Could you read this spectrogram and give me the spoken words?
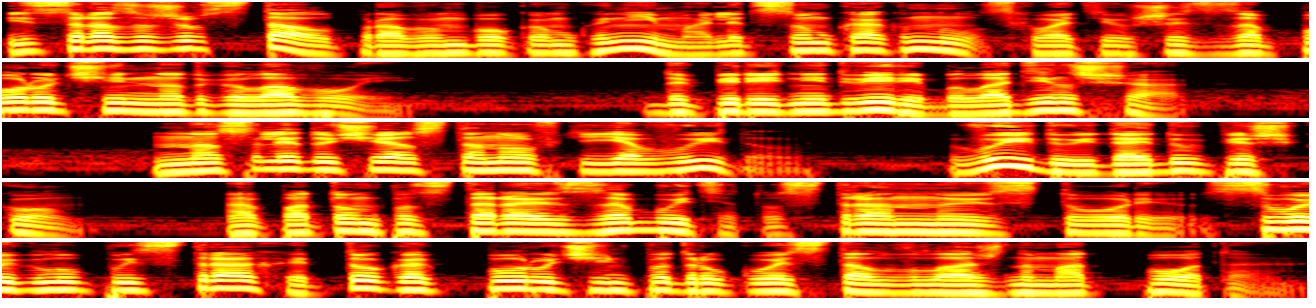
И сразу же встал правым боком к ним, а лицом к окну, схватившись за поручень над головой. До передней двери был один шаг. На следующей остановке я выйду. Выйду и дойду пешком а потом постараюсь забыть эту странную историю, свой глупый страх и то, как поручень под рукой стал влажным от пота.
